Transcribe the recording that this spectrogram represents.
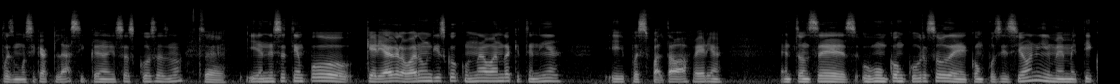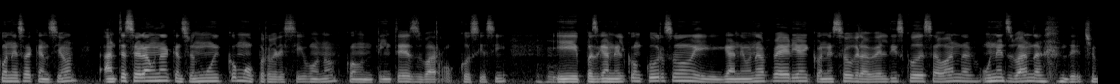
pues música clásica, esas cosas, ¿no? Sí. Y en ese tiempo quería grabar un disco con una banda que tenía y pues faltaba feria. Entonces hubo un concurso de composición y me metí con esa canción. Antes era una canción muy como progresivo, ¿no? Con tintes barrocos y así. Y pues gané el concurso y gané una feria y con eso grabé el disco de esa banda, una ex banda, de hecho.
